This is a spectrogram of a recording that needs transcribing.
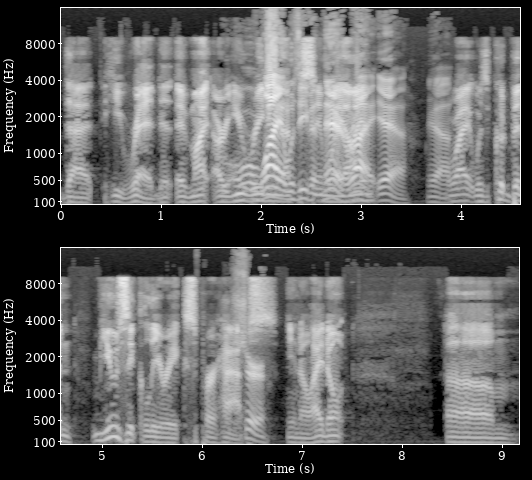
that he read. Am I, are you Or reading why it was the even there? way I am? Right? Yeah, yeah. Right. It was. It could have been music lyrics, perhaps. Sure. You know, I don't. Um,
